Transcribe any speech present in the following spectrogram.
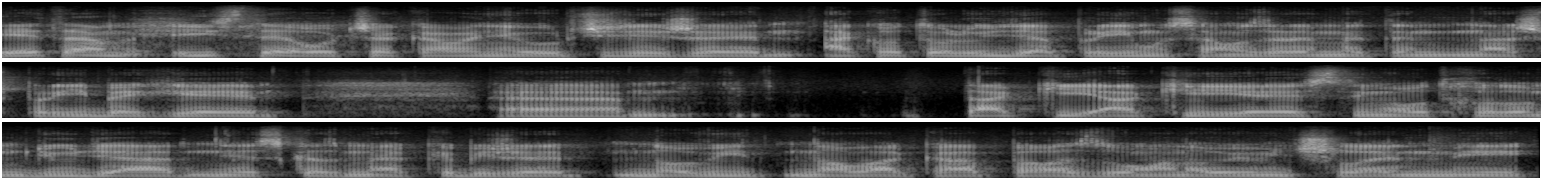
Je tam isté očakávanie určite, že ako to ľudia príjmu, samozrejme ten náš príbeh je taký, aký je s tým odchodom Ďuďa. Dneska sme akoby, že nový, nová kapela s dvoma novými členmi,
